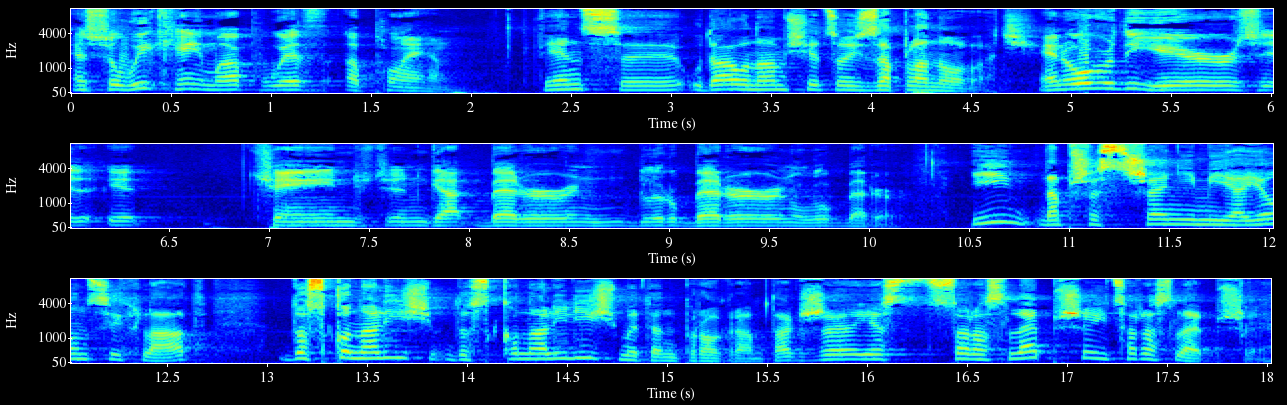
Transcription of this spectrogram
And so we came up with a plan. Więc y, udało nam się coś zaplanować. And over the years, it, it changed and got better and a little better and a little better. I na przestrzeni mijających lat doskonaliśmy, doskonaliliśmy ten program, także jest coraz lepszy i coraz lepszy.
